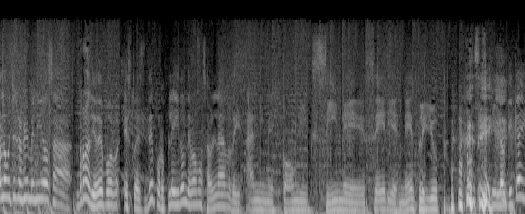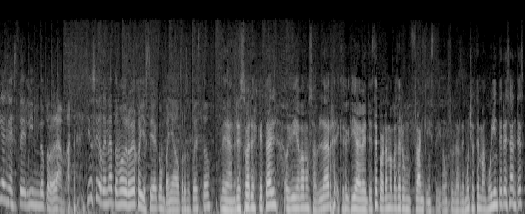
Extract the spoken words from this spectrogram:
Hola muchachos, bienvenidos a Radio Deport. Esto es Deport Play, donde vamos a hablar de animes, cómics, cine, series, Netflix, YouTube y lo que caiga en este lindo programa. Yo soy Renato Mogrovejo y estoy acompañado, por supuesto, de Andrés Suárez. ¿Qué tal? Hoy día vamos a hablar, efectivamente, este programa va a ser un Frankenstein. Vamos a hablar de muchos temas muy interesantes,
